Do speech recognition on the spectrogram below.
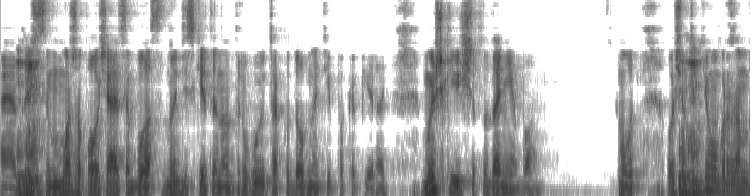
Uh-huh. То есть можно, получается, было с одной дискеты на другую так удобно типа копировать. Мышки еще тогда не было. Вот. В общем, mm-hmm. таким образом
